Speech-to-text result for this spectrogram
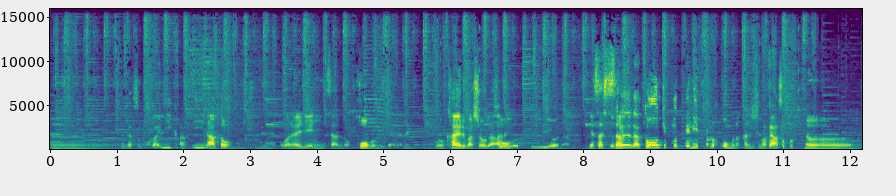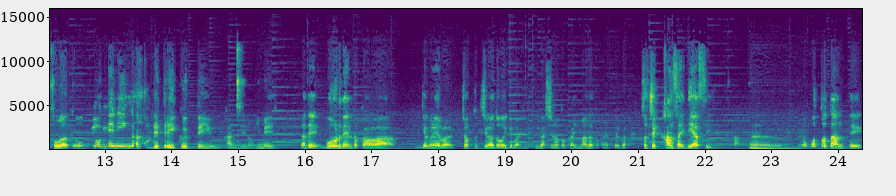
うん。なんかそこがいいかいいなと思いますね。お笑い芸人さんのホームみたいなね、この帰る場所があるよっていうような優しさ。というと東京芸人さんのホームな感じしません？あそこって。うん、そうだと思東京芸人がこう出ていくっていう感じのイメージ。だってゴールデンとかは逆に言えばちょっと違うとこ行けば東野とか今田とかやってるからそっち関西出やすいじゃないですか。う。うんで。もゴッドタンって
